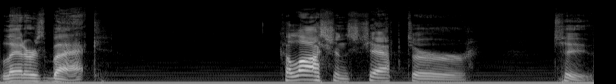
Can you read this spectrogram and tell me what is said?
letters back. Colossians chapter 2.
